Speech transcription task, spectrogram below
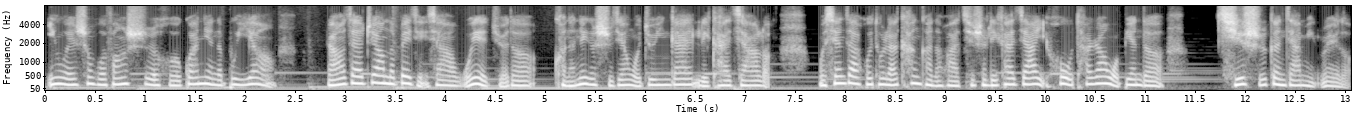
因为生活方式和观念的不一样，然后在这样的背景下，我也觉得可能那个时间我就应该离开家了。我现在回头来看看的话，其实离开家以后，它让我变得其实更加敏锐了。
